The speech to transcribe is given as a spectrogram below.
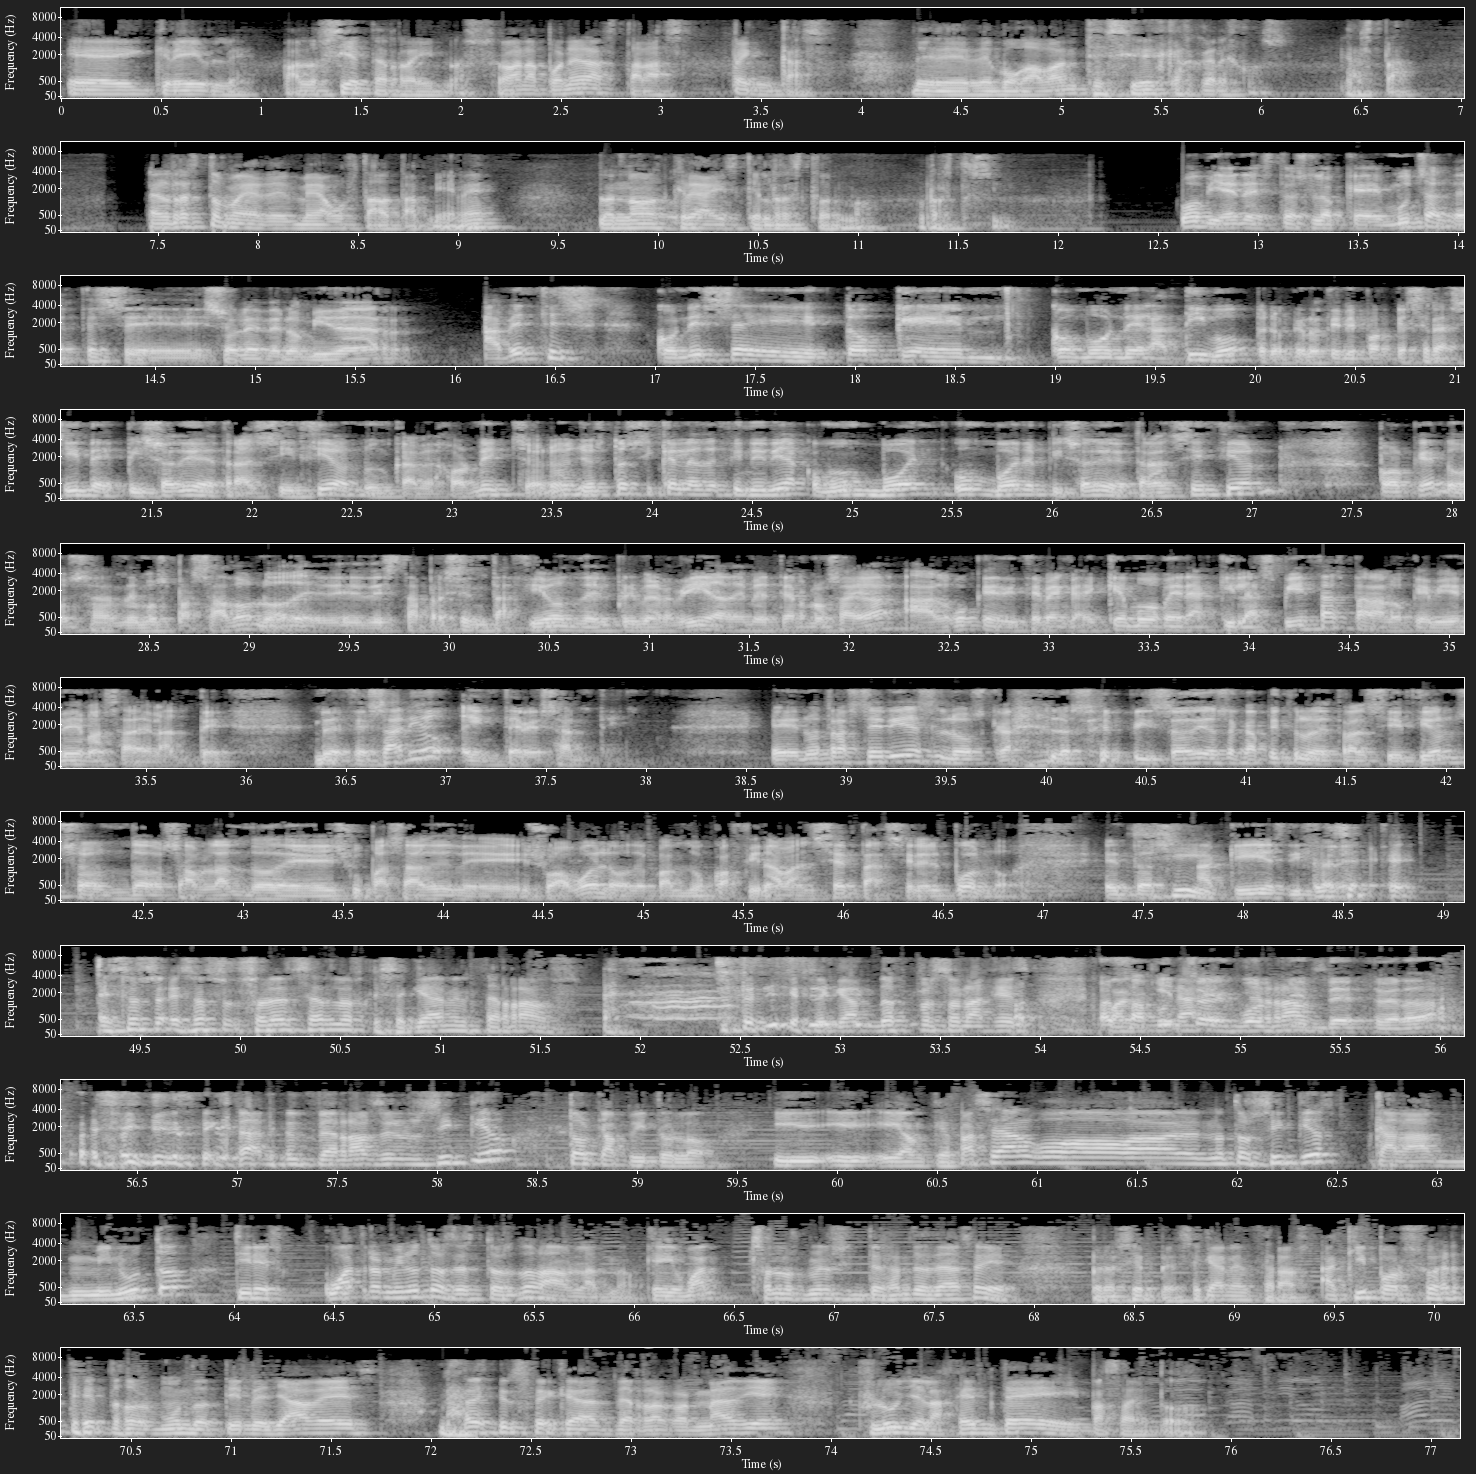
eh, increíble. Para los siete reinos. Se van a poner hasta las pencas de, de, bogavantes y de cangrejos. Ya está. El resto me, me ha gustado también, ¿eh? No, no creáis que el resto no. El resto sí. Muy bien, esto es lo que muchas veces se suele denominar, a veces con ese toque mm, como negativo, pero que no tiene por qué ser así, de episodio de transición, nunca mejor dicho, ¿no? Yo esto sí que le definiría como un buen, un buen episodio de transición, porque nos hemos pasado, ¿no? De esta presentación del primer día, de meternos a, a algo que dice, venga, hay que mover aquí las piezas para lo que viene más adelante. Necesario e interesante. En otras series, los, los episodios o capítulos de transición son dos hablando de su pasado y de su abuelo, de cuando cocinaban setas en el pueblo. Entonces, Sí. aquí es diferente. Ese- eh, esos, esos suelen ser los que se quedan encerrados. que se quedan dos personajes cualquiera encerrados. ¿verdad? Sí, se quedan encerrados en un sitio todo el capítulo. Y, y- y aunque pase algo en otros sitios, cada minuto tienes cuatro minutos de estos dos hablando, que igual son los menos interesantes de la serie, pero siempre se quedan encerrados. Aquí, por suerte, todo el mundo tiene llaves, nadie se queda encerrado con nadie, fluye la gente y pasa de todo.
